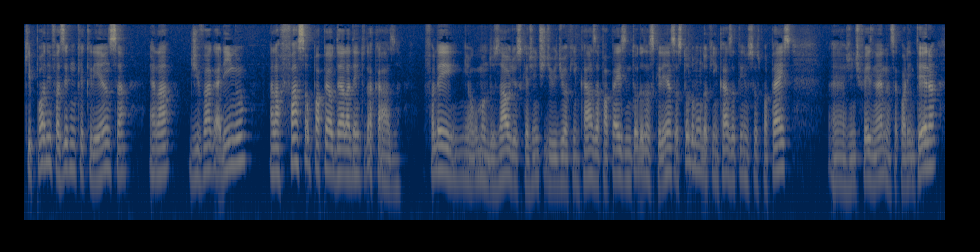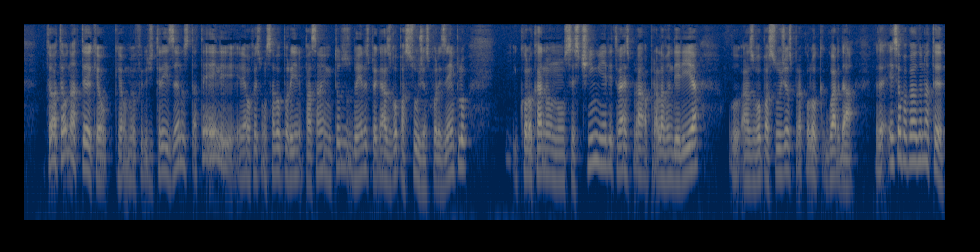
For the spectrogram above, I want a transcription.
que podem fazer com que a criança, ela devagarinho, ela faça o papel dela dentro da casa. Falei em algum dos áudios que a gente dividiu aqui em casa, papéis em todas as crianças, todo mundo aqui em casa tem os seus papéis, é, a gente fez né, nessa quarentena. Então até o Natan, que, é que é o meu filho de 3 anos, até ele, ele é o responsável por ir passar em todos os banheiros, pegar as roupas sujas, por exemplo, e colocar num, num cestinho e ele traz para a lavanderia as roupas sujas para guardar. Esse é o papel do Natan.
